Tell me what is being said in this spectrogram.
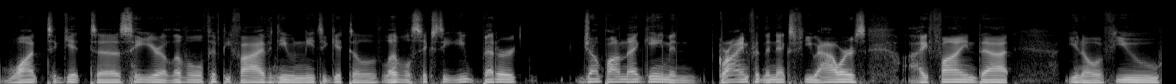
want to get to say you're at level 55 and you need to get to level 60 you better jump on that game and grind for the next few hours i find that you know if you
